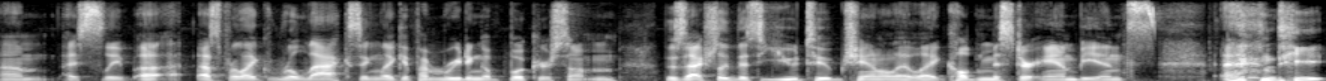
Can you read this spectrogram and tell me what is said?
um, I sleep. Uh, as for like relaxing, like if I'm reading a book or something, there's actually this YouTube channel I like called Mr. Ambience, and he,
